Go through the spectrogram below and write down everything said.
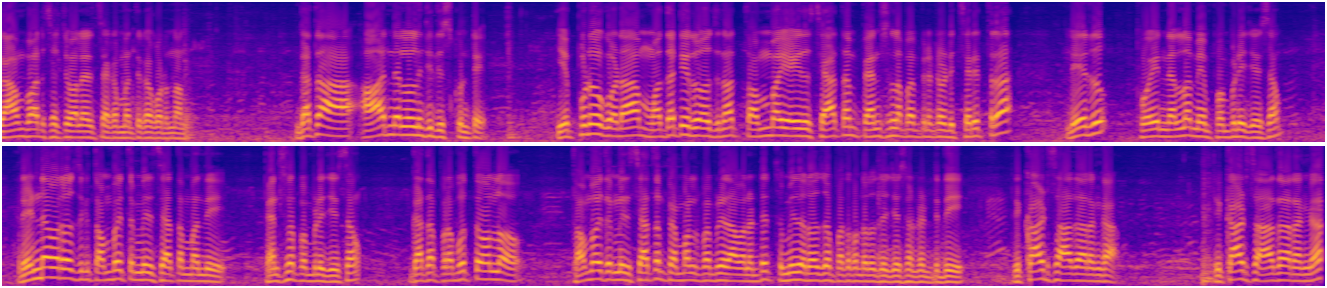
గ్రామ వార్డు సచివాలయ శాఖ మంత్రిగా కూడా ఉన్నాను. గత ఆరు నెలల నుంచి తీసుకుంటే ఎప్పుడూ కూడా మొదటి రోజున తొంభై ఐదు శాతం పెన్షన్లు పంపినటువంటి చరిత్ర లేదు. పోయిన నెలలో మేము పంపిణీ చేశాం. రెండవ రోజుకి తొంభై తొమ్మిది శాతం మంది పెన్షన్లు పంపిణీ చేశాం. గత ప్రభుత్వంలో తొంభై తొమ్మిది శాతం పెంపలు పంపిణీ రావాలంటే తొమ్మిదో రోజు పదకొండో రోజు చేసినటువంటిది రికార్డ్స్ ఆధారంగా రికార్డ్స్ ఆధారంగా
